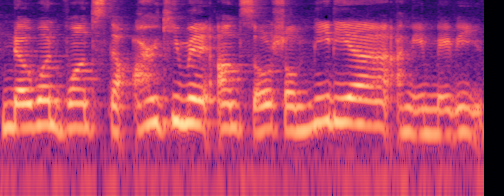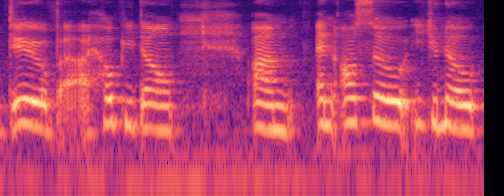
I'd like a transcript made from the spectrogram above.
No one wants the argument on social media. I mean, maybe you do, but I hope you don't. Um, and also, you know,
